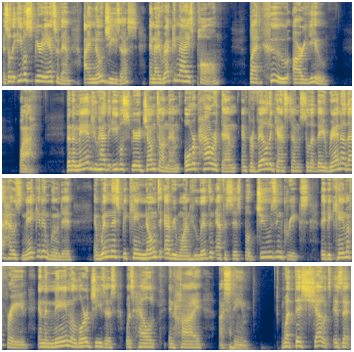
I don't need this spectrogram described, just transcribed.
And so the evil spirit answered them, I know Jesus, and I recognize Paul, but who are you? Wow. Then the man who had the evil spirit jumped on them, overpowered them, and prevailed against them, so that they ran out of that house naked and wounded. And when this became known to everyone who lived in Ephesus, both Jews and Greeks, they became afraid, and the name of the Lord Jesus was held in high esteem. What this shouts is that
